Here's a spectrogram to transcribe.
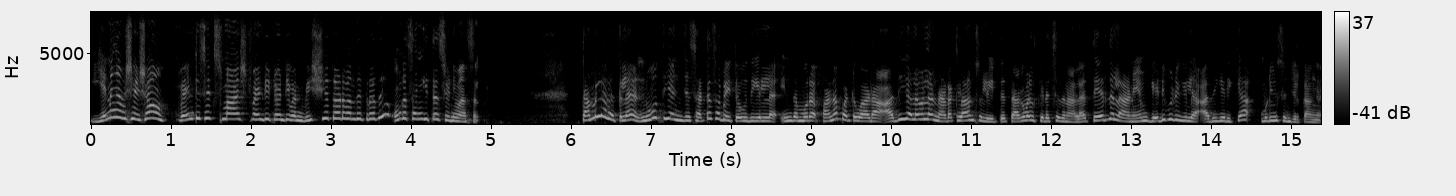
என்னங்க விசேஷம்? Twenty six March twenty twenty one விஷயத்தோடு வந்திருக்கிறது உங்கள் சங்கீதா ஸ்ரீனிவாசன். தமிழகத்தில் நூற்றி அஞ்சு சட்டசபை தொகுதிகளில் இந்த முறை பணப்பட்டுவாடா அதிக அளவில் நடக்கலாம்னு சொல்லிட்டு தகவல் கிடைச்சதுனால தேர்தல் ஆணையம் கெடிபிடிகளை அதிகரிக்க முடிவு செஞ்சுருக்காங்க.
